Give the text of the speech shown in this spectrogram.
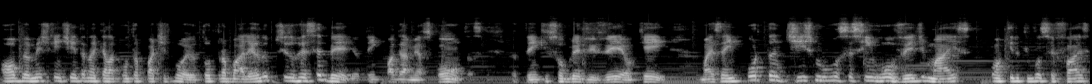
Obviamente que a gente entra naquela contrapartida, pô, eu estou trabalhando, eu preciso receber, eu tenho que pagar minhas contas, eu tenho que sobreviver, ok? Mas é importantíssimo você se envolver demais com aquilo que você faz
